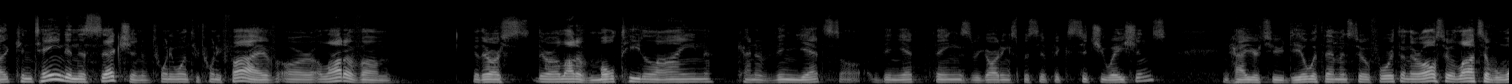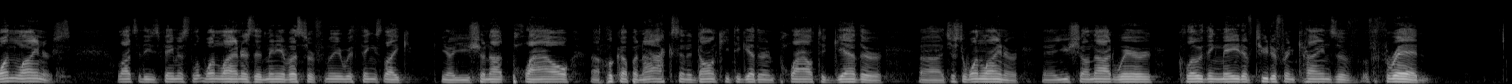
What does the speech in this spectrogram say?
Uh, contained in this section of 21 through 25 are a lot of um, there are there are a lot of multi-line kind of vignettes, uh, vignette things regarding specific situations and how you're to deal with them and so forth. And there are also lots of one-liners, lots of these famous one-liners that many of us are familiar with. Things like you know you shall not plow, uh, hook up an ox and a donkey together and plow together. Uh, just a one-liner. Uh, you shall not wear clothing made of two different kinds of thread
